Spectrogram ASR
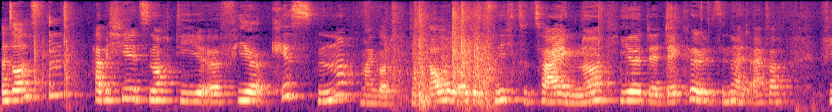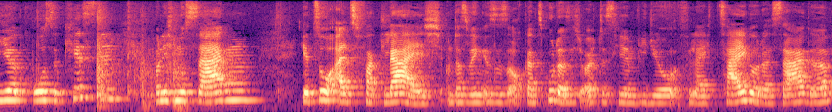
Ansonsten habe ich hier jetzt noch die äh, vier Kisten. Mein Gott, die traue ich euch jetzt nicht zu zeigen. Ne? Hier der Deckel sind halt einfach vier große Kisten. Und ich muss sagen, jetzt so als Vergleich, und deswegen ist es auch ganz gut, dass ich euch das hier im Video vielleicht zeige oder sage,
